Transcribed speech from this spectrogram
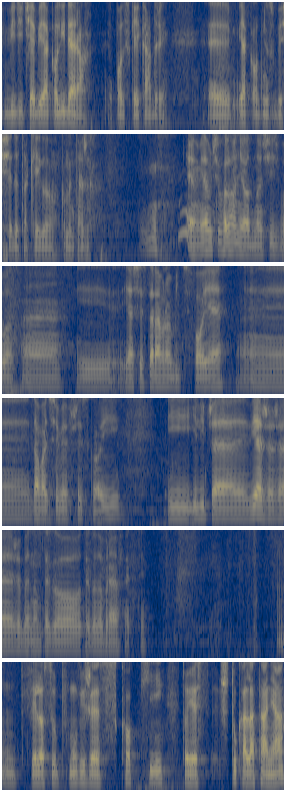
widzi Ciebie jako lidera polskiej kadry. Jak odniósłbyś się do takiego komentarza? Nie wiem, ja bym się wolał nie odnosić, bo e, ja się staram robić swoje, e, dawać siebie wszystko i, i, i liczę, wierzę, że, że będą tego, tego dobre efekty. Wiele osób mówi, że skoki to jest sztuka latania,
